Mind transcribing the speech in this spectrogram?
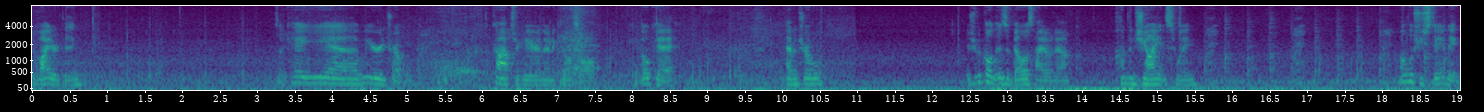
divider thing. It's like, hey, yeah, we're in trouble. Cops are here and they're gonna kill us all. Okay. Having trouble? It should be called Isabella's Hideout now. On the giant swing. Oh, look, she's standing.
